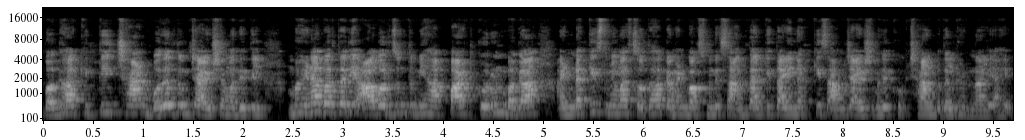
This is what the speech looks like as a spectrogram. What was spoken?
बघा किती छान बदल तुमच्या आयुष्यामध्ये येतील. महिनाभर तरी आवर्जून तुम्ही हा पाठ करून बघा आणि नक्कीच तुम्ही मला स्वतः कमेंट बॉक्समध्ये सांगताल की ताई नक्कीच आमच्या आयुष्यामध्ये खूप छान बदल घडून आले आहेत.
